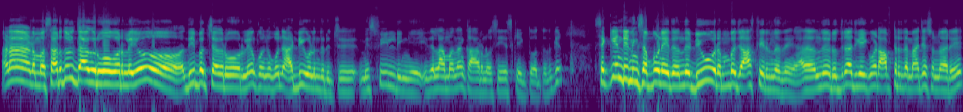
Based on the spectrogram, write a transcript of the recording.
ஆனால் நம்ம சர்துல் தாகூர் ஓவர்லையும் தீபக் சகர் ஓவர்லையும் கொஞ்சம் கொஞ்சம் அடி விழுந்துருச்சு. மிஸ்ஃபீல்டிங்கு இதெல்லாம தான் காரணம் சிஎஸ்கேக்கு தோத்ததுக்கு. செகண்ட் இன்னிங்ஸ் அப்போ இது வந்து டியூ ரொம்ப ஜாஸ்தி இருந்தது. அதை வந்து ருத்ராஜ் கைக்வாட் ஆஃப்டர் த மேட்சே சொன்னார்.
